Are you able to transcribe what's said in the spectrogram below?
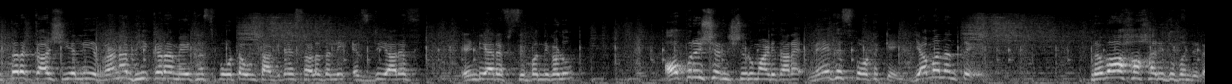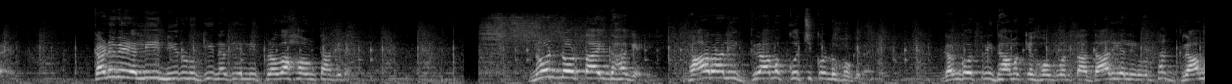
ಉತ್ತರ ಕಾಶಿಯಲ್ಲಿ ರಣಭೀಕರ ಮೇಘ ಸ್ಫೋಟ ಉಂಟಾಗಿದೆ. ಸ್ಥಳದಲ್ಲಿ ಎಸ್ಡಿಆರ್ಎಫ್, ಎನ್ಡಿಆರ್ಎಫ್ ಸಿಬ್ಬಂದಿಗಳು ಆಪರೇಷನ್ ಶುರು ಮಾಡಿದ್ದಾರೆ. ಮೇಘ ಸ್ಫೋಟಕ್ಕೆ ಯಮನಂತೆ ಪ್ರವಾಹ ಹರಿದು ಬಂದಿದೆ. ಕಣಿವೆಯಲ್ಲಿ ನೀರು ನುಗ್ಗಿ ನದಿಯಲ್ಲಿ ಪ್ರವಾಹ ಉಂಟಾಗಿದೆ. ನೋಡ್ ನೋಡ್ತಾ ಇದ್ದ ಹಾಗೆ ಧಾರಾಲಿ ಗ್ರಾಮ ಕೊಚ್ಚಿಕೊಂಡು ಹೋಗಿದೆ. ಗಂಗೋತ್ರಿ ಧಾಮಕ್ಕೆ ಹೋಗುವಂತ ದಾರಿಯಲ್ಲಿರುವಂತಹ ಗ್ರಾಮ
